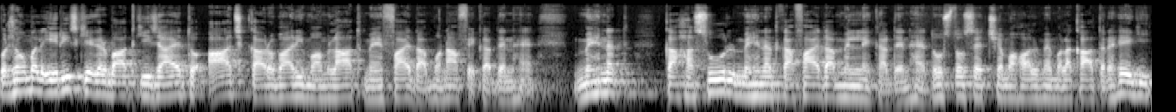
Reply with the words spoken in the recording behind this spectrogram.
برجعمل ایریز کی اگر بات کی جائے تو آج کاروباری معاملات میں فائدہ منافع کا دن ہے۔ محنت کا حصول، محنت کا فائدہ ملنے کا دن ہے۔ دوستوں سے اچھے ماحول میں ملاقات رہے گی۔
